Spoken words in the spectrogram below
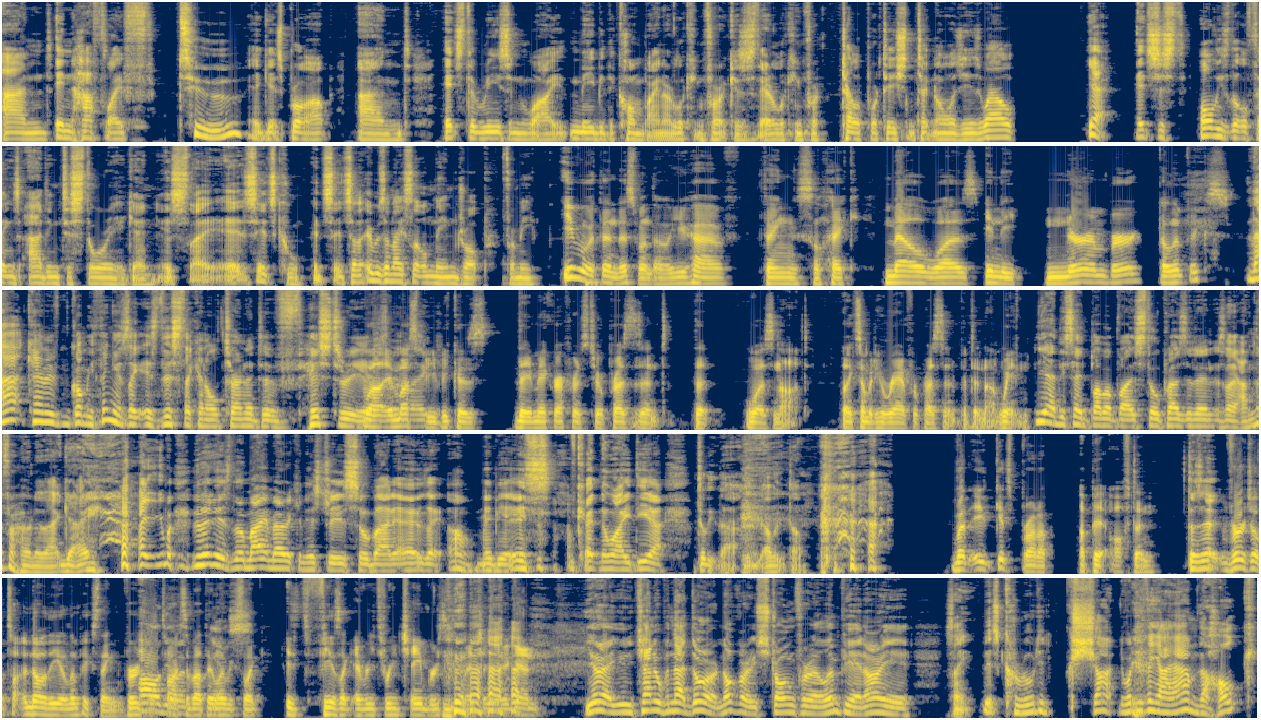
And in Half Life 2, it gets brought up, and it's the reason why maybe the Combine are looking for it because they're looking for teleportation technology as well. Yeah, it's just all these little things adding to story again. It's like it's it's cool. It's it's a, it was a nice little name drop for me. Even within this one, though, you have things like Mel was in the Nuremberg Olympics. That kind of got me thinking. Is like, is this like an alternative history? Well, Is it must like- be because they make reference to a president that was not. Like somebody who ran for president but did not win. Yeah, they said blah blah blah is still president. It's like I've never heard of that guy. the thing is, though, my American history is so bad. I was like, oh, maybe it is. I've got no idea. Delete that. I look dumb. But it gets brought up a bit often. Does Like, it? Uh, Virgil, ta- no, the Olympics thing. Virgil Oh, talks Olymp- about the yes. Olympics like it feels like every three chambers he's mentioning it again. You're. You can't open that door. Not very strong for an Olympian, are you? It's like it's corroded shut. What do you think I am? The Hulk?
